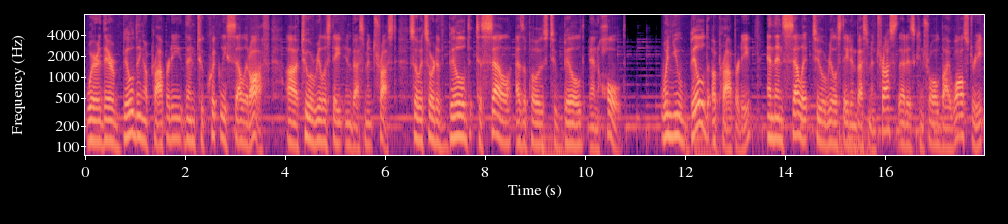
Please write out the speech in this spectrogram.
where they're building a property then to quickly sell it off uh, to a real estate investment trust. So it's sort of build to sell as opposed to build and hold. When you build a property and then sell it to a real estate investment trust that is controlled by Wall Street,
